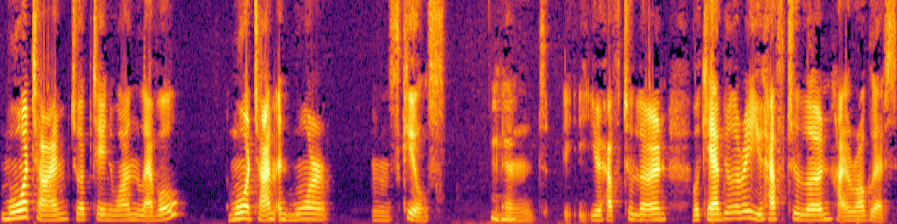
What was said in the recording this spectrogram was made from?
more time to obtain one level, more time and more mm, skills Mhm. and you have to learn vocabulary you have to learn hieroglyphs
